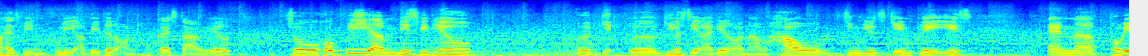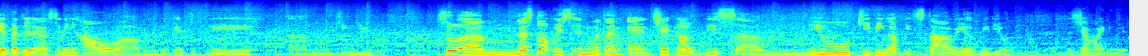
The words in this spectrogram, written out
has been fully updated on Honkai Star Rail. So hopefully um, this video will, get, will give us the idea on um, how Jing Liu's gameplay is and uh, probably a better understanding how um, we get to play um, Jing Liu. So um, let's not waste any more time and check out this um, new Keeping Up with Star Rail video. Let's jump right into it.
